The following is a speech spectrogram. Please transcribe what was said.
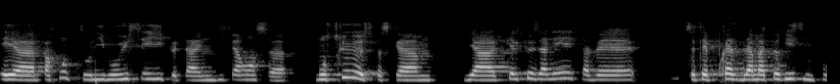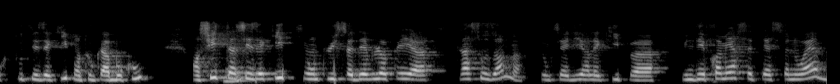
Et euh, par contre, c'est au niveau UCI que tu as une différence euh, monstrueuse parce qu'il euh, y a quelques années, c'était presque de l'amateurisme pour toutes les équipes, en tout cas beaucoup. Ensuite, tu as mhm. ces équipes qui ont pu se développer grâce aux hommes. Donc, c'est-à-dire l'équipe, une des premières, c'était Sunweb.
